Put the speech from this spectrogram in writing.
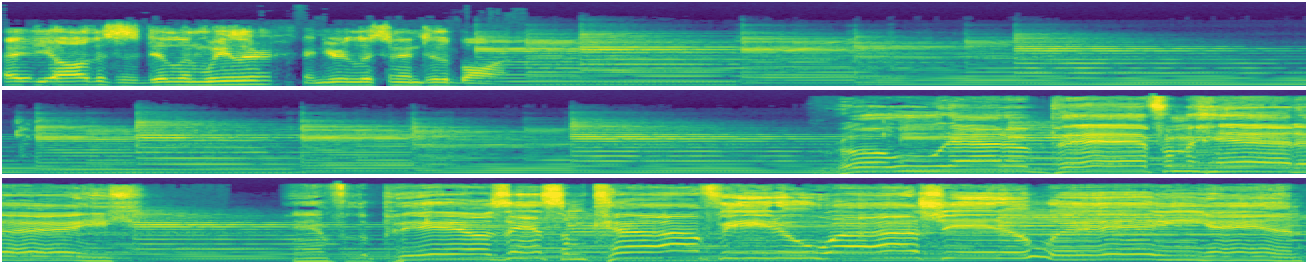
Hey, y'all, this is Dylan Wheeler, and you're listening to The Barn. Rolled out of bed from a headache. Handful of pills and some coffee to wash it away. And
